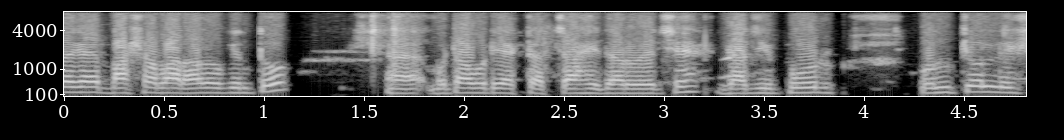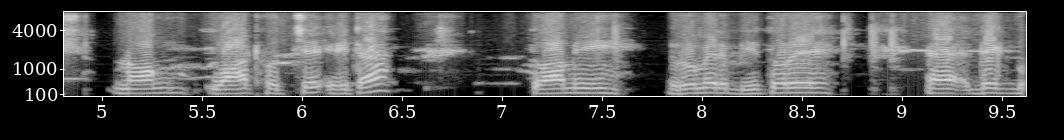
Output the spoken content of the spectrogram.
জায়গায় বাসা বাড়ারও কিন্তু মোটামুটি একটা চাহিদা রয়েছে। গাজীপুর উনচল্লিশ নং ওয়ার্ড হচ্ছে এটা। তো আমি রুমের ভিতরে দেখব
